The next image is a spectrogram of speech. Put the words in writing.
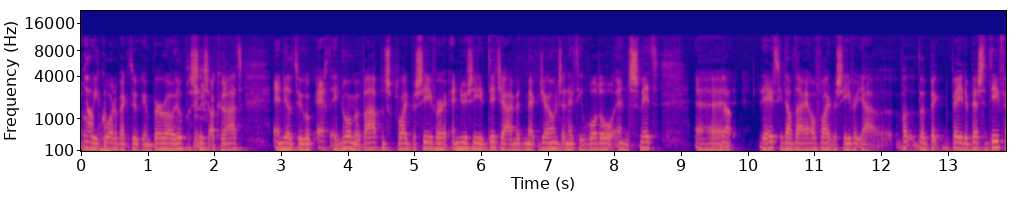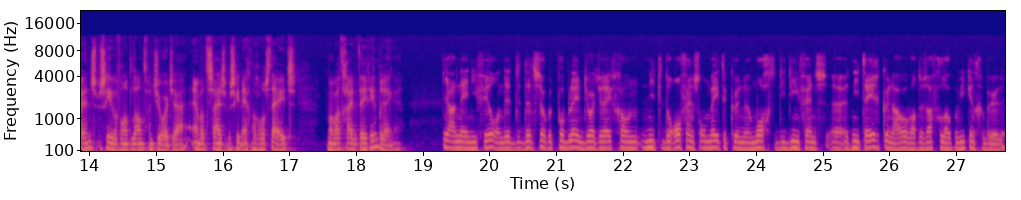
goede ja. quarterback natuurlijk in Burrow, heel precies, accuraat. En die had natuurlijk ook echt enorme wapens op wide receiver. En nu zie je dit jaar met Mac Jones en heeft hij Waddle en Smith. Uh, ja heeft hij dan daar als wide receiver? Ja, wat, ben je de beste defense misschien wel van het land van Georgia. En wat zijn ze misschien echt nog wel steeds. Maar wat ga je er tegen inbrengen? Ja, nee, niet veel. En dit, is ook het probleem. Georgia heeft gewoon niet de offense om mee te kunnen, mocht die defense uh, het niet tegen kunnen houden, wat dus afgelopen weekend gebeurde.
